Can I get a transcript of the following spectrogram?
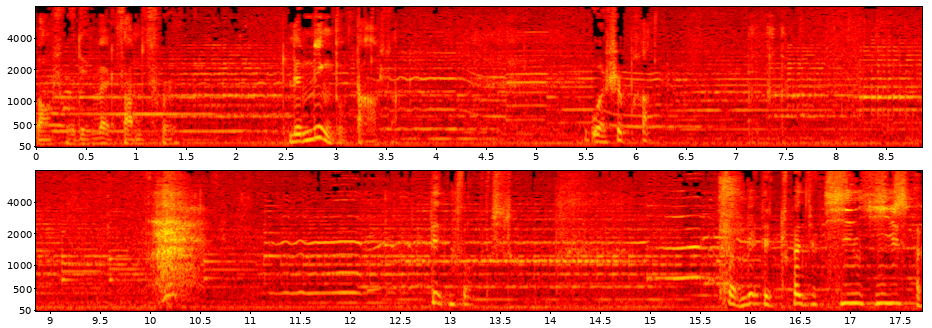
王书记为了咱们村，连命都搭上了。我是怕，临走的时候，咱们也得穿件新衣裳。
